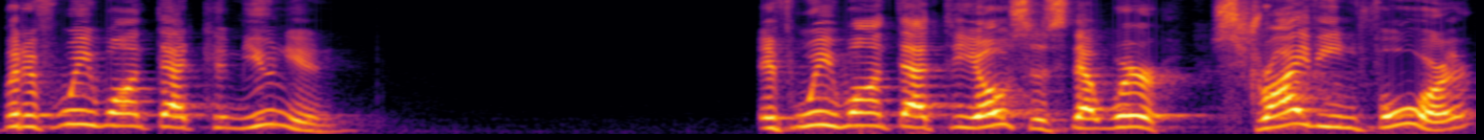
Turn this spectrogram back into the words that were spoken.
But if we want that communion, if we want that theosis that we're striving for,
